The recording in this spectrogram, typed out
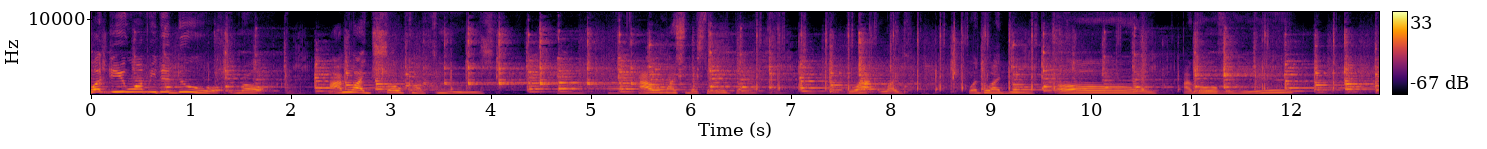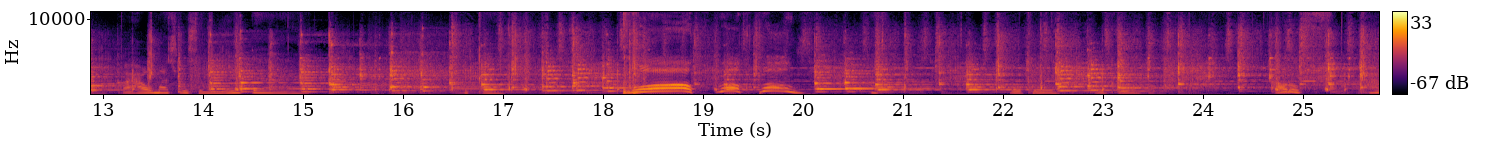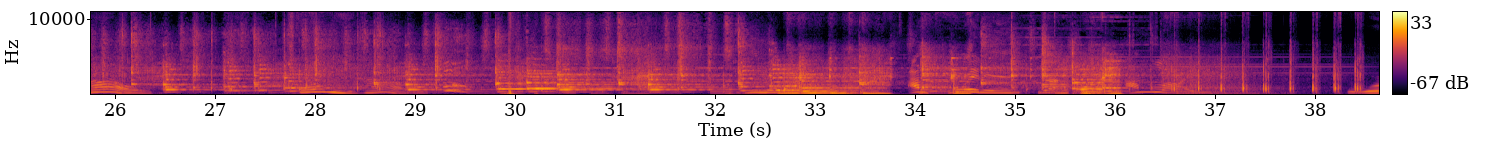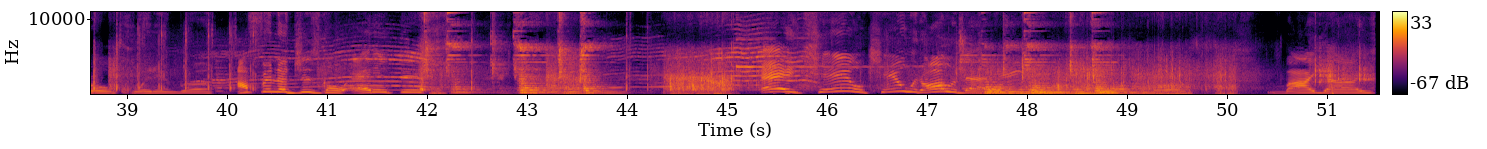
What do you want me to do? Bro, I'm like so confused. How am I supposed to make that? Do I, like... What do I do? Oh, I go over here? Like, how am I supposed to make that? Okay. Whoa! Whoa! Pose! Okay, okay. How the how? Tell me how. You know what? I'm quitting. Yeah, I'm like world quitting, bruh. I'm finna just go edit this. Hey, chill, chill with all of that. Bye, guys.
